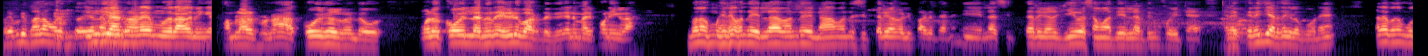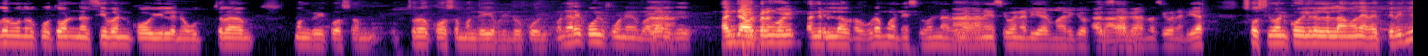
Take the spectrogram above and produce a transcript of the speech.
எப்படி பாலா உங்களுக்கு இந்தியானாலே முதலாவது நீங்க தமிழ்நாடு சொன்னா கோயில்கள் இருந்த ஊர். உங்களுக்கு கோயில்ல நிறைய ஈடுபாடு இருக்கு. என்ன மாதிரி போனீங்களா? இப்போலாம் உண்மையிலே வந்து எல்லாம் வந்து நான் வந்து சித்தர்கள் வழிபாடு தானே. நீ எல்லா சித்தர்கள் ஜீவ சமாதி எல்லா இடத்துக்கும் போயிட்டேன். எனக்கு தெரிஞ்ச இடத்துக்குள்ள போனேன். அதை வந்து முதன் முதல் தோண்டின சிவன் கோயில் என்ன உத்தர மங்கை கோசம் உத்தர கோசமங்கை அப்படின்ற ஒரு கோயில். நிறைய கோயில் போனேன். எனக்கு தஞ்சாவூர் பெருங்கோயில் தஞ்சை எல்லா விட மாட்டேன் சிவன். நானே சிவனடியார் மாதிரி ஒரு. சாதாரண சிவனடியார் ஸோ சிவன் கோயில்கள் எல்லாம் வந்து எனக்கு தெரிஞ்ச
